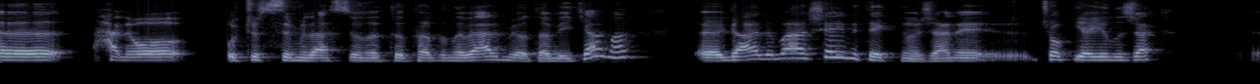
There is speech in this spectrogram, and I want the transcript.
Ee, hani o uçuş simülasyonu tadını vermiyor tabii ki ama e, galiba şey bir teknoloji hani çok yayılacak e,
